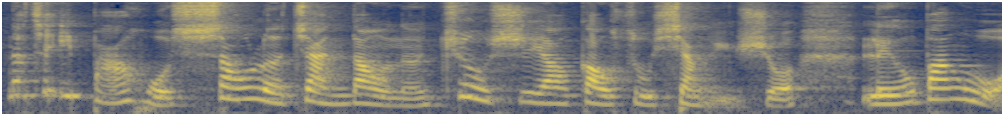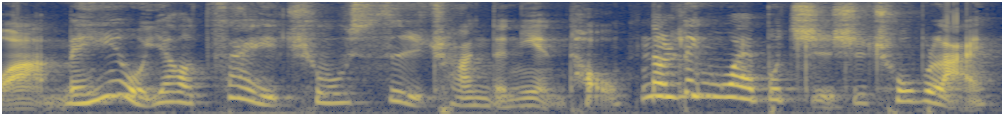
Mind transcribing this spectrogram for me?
那这一把火烧了栈道呢，就是要告诉项羽说，刘邦我啊，没有要再出四川的念头。那另外不只是出不来。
